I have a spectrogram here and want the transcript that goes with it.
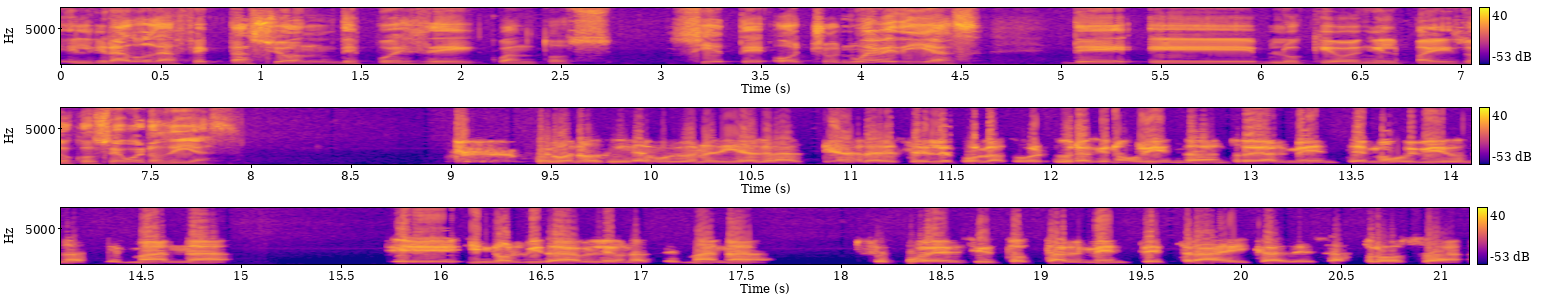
el grado de afectación después de, ¿cuántos? Siete, ocho, nueve días de eh, bloqueo en el país. Don José, buenos días. Muy buenos días, muy buenos días. Gracias, agradecerle por la cobertura que nos brindan. Realmente hemos vivido una semana eh, inolvidable, una semana, se puede decir, totalmente trágica, desastrosa,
